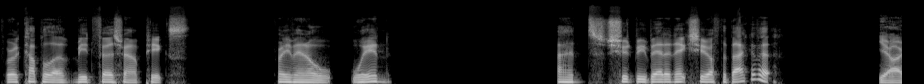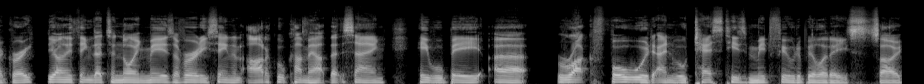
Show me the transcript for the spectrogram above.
for a couple of mid first round picks, Fremantle win and should be better next year off the back of it. Yeah, I agree. The only thing that's annoying me is I've already seen an article come out that's saying he will be a ruck forward and will test his midfield abilities. So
